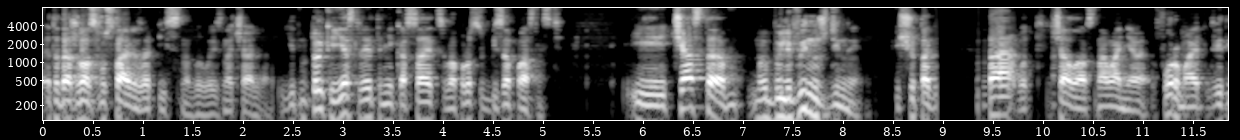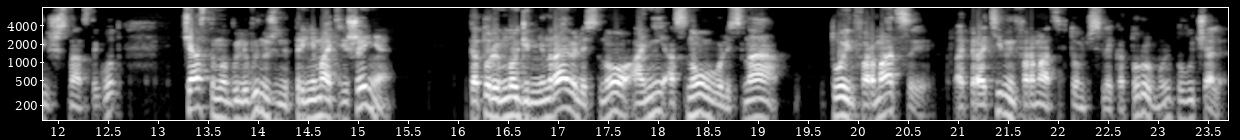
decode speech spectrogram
Это даже у нас в уставе записано было изначально. Но только если это не касается вопросов безопасности. И часто мы были вынуждены еще тогда, вот начало основания форума, а это 2016 год, часто мы были вынуждены принимать решения, которые многим не нравились, но они основывались на той информации, оперативной информации в том числе, которую мы получали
